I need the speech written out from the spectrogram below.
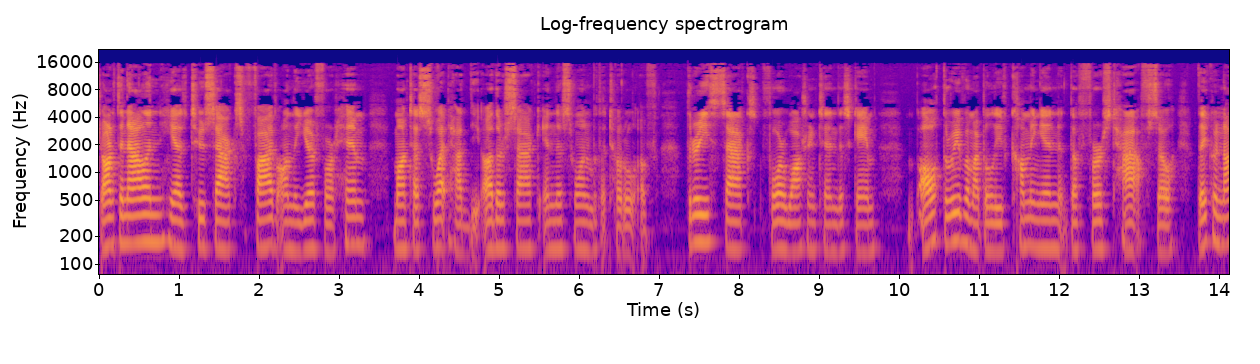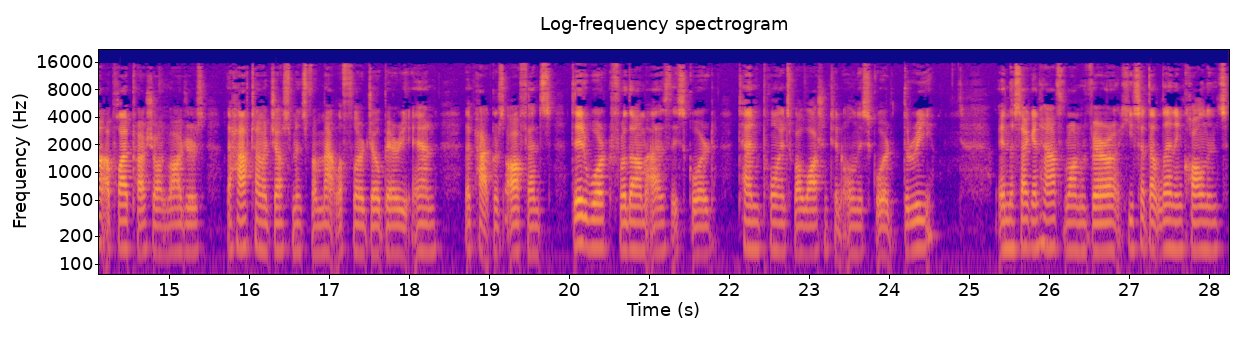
Jonathan Allen, he has two sacks, five on the year for him. Montez Sweat had the other sack in this one with a total of three sacks for Washington this game. All three of them, I believe, coming in the first half. So they could not apply pressure on Rodgers. The halftime adjustments from Matt LaFleur, Joe Barry, and the Packers offense did work for them as they scored 10 points while Washington only scored 3. In the second half, Ron Rivera, he said that Landon Collins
